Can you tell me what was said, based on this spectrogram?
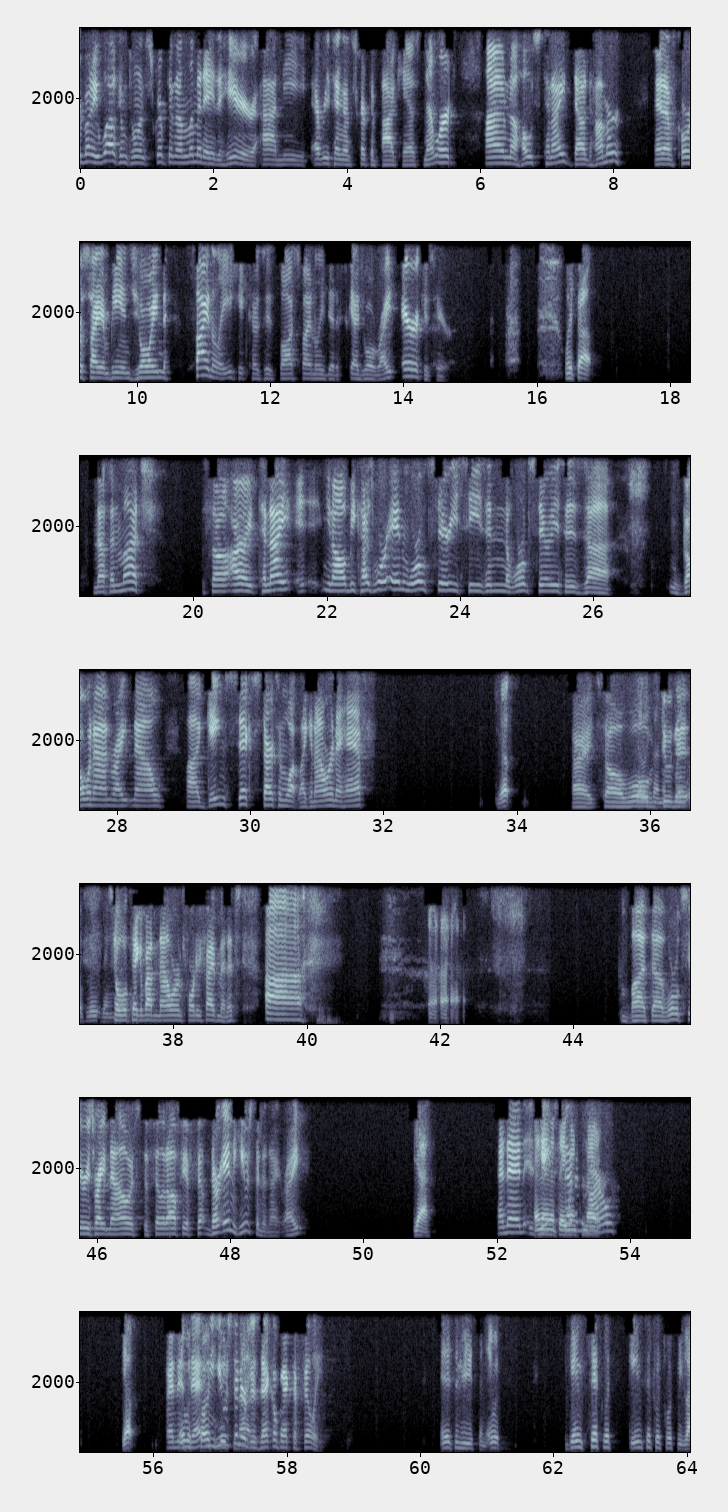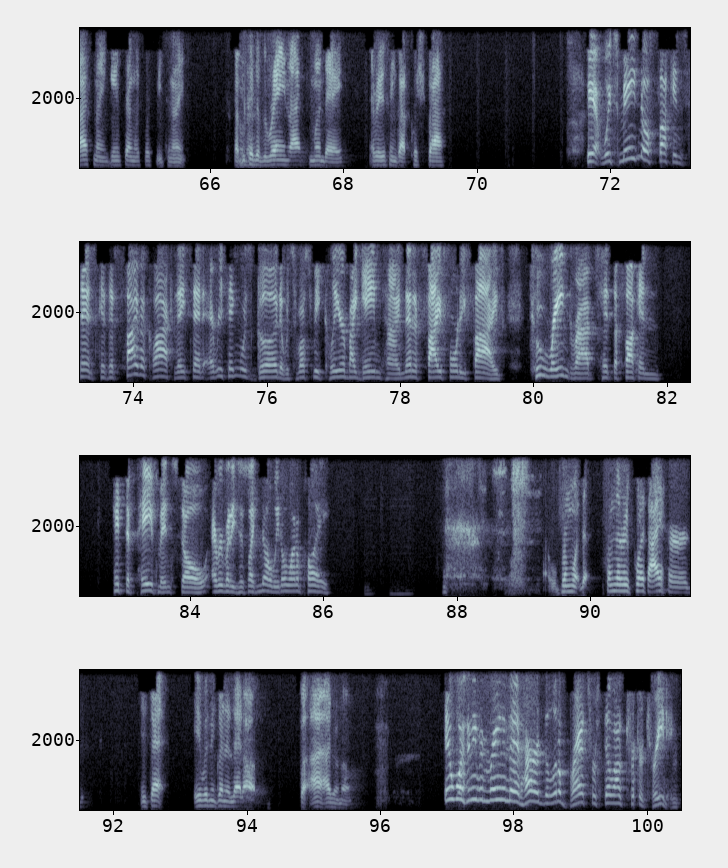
everybody. Welcome to Unscripted Unlimited here on the Everything Unscripted Podcast Network. I'm the host tonight, Doug Hummer. And of course, I am being joined finally, because his boss finally did a schedule right. Eric is here. What's up? Nothing much. So, all right, tonight, you know, because we're in World Series season, the World Series is uh, going on right now. Uh, game six starts in what, like an hour and a half? Yep. All right, so we'll do the. So we'll take about an hour and forty-five minutes. Uh, but uh, World Series right now, it's the Philadelphia. They're in Houston tonight, right? Yeah. And then is and game then seven tomorrow? Yep. And is that in Houston or does that go back to Philly? It's in Houston. It was game six was game six was supposed to be last night. Game seven was supposed to be tonight. But Okay. because of the rain last Monday, everything got pushed back. Yeah, which made no fucking sense because at five o'clock they said everything was good. It was supposed to be clear by game time. Then at five forty-five, two raindrops hit the fucking hit the pavement. So everybody's just like, no, we don't want to play. From what the, from the reports I heard, is that it wasn't going to let up. But I, I don't know. It wasn't even raining that hard. The little brats were still out trick or treating.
